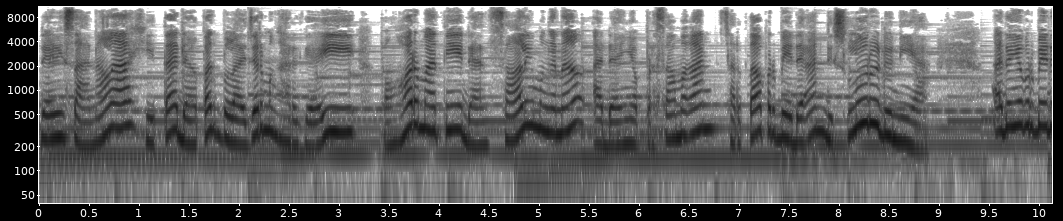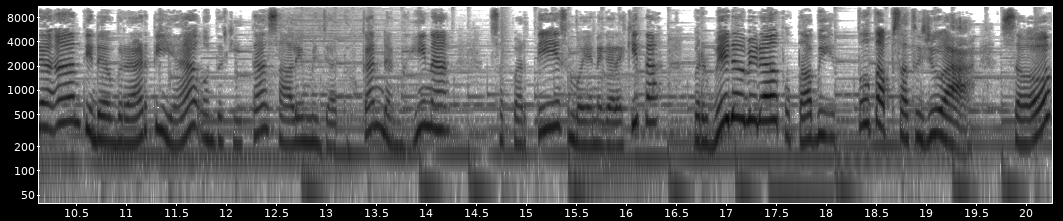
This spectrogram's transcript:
Dari sanalah kita dapat belajar menghargai, menghormati, dan saling mengenal adanya persamaan serta perbedaan di seluruh dunia. Adanya perbedaan tidak berarti ya untuk kita saling menjatuhkan dan menghina. Seperti semboyan negara kita, berbeda-beda tetapi tetap satu jua. So,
